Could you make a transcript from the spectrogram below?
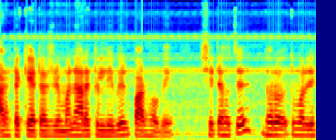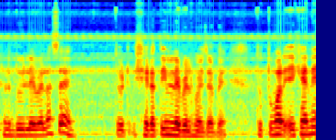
আরেকটা ক্যাট আসবে মানে আরেকটা লেভেল পার হবে। সেটা হচ্ছে, ধরো তোমার এখানে দুই লেভেল আছে, তো সেটা তিন লেভেল হয়ে যাবে। তো তোমার এখানে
